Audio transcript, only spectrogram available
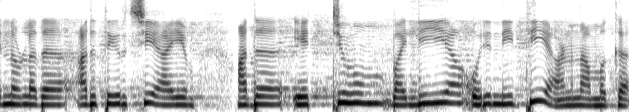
എന്നുള്ളത് അത് തീർച്ചയായും അത് ഏറ്റവും വലിയ ഒരു നിധിയാണ് നമുക്ക്.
